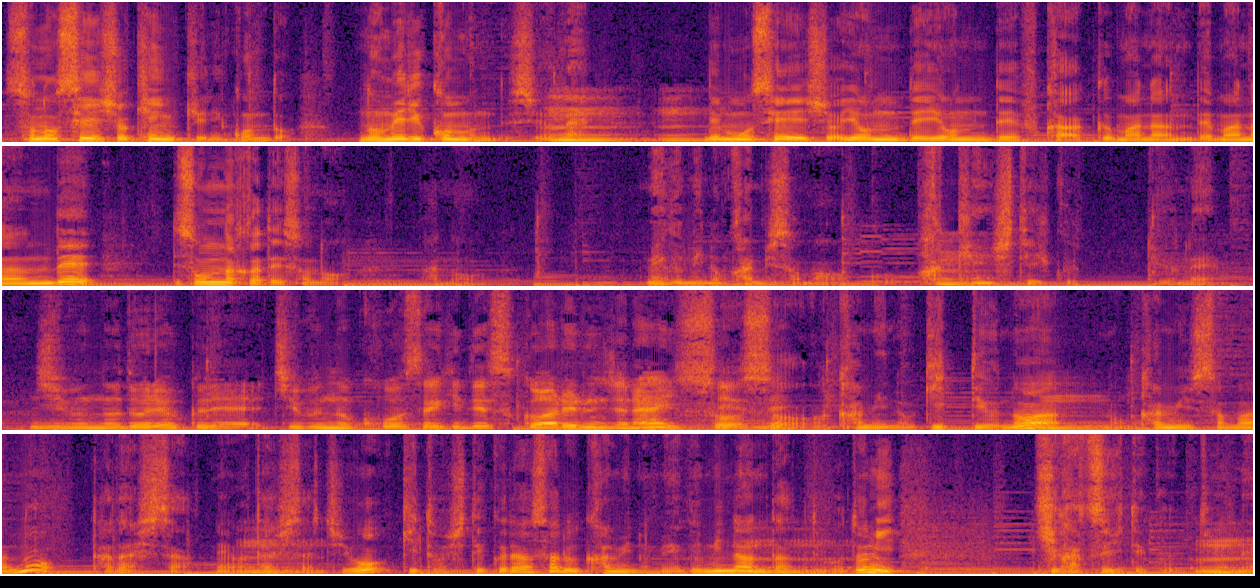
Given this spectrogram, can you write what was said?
その聖書研究に今度のめり込むんですよね、うんでもう聖書読んで読んで深く学んで学んででその中でそのあの恵みの神様をこう発見していくっていうね、自分の努力で自分の功績で救われるんじゃないっていうね。そうそう。神の義っていうのは、うん。神様の正しさ、ね、私たちを義としてくださる神の恵みなんだっていうことに気がついていくっていうね、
